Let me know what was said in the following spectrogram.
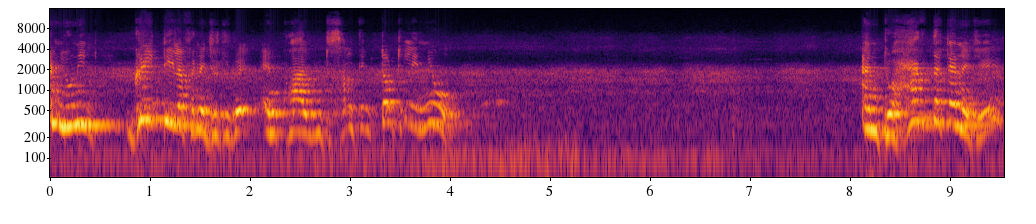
And you need great deal of energy to inquire into something totally new. And to have that energy,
